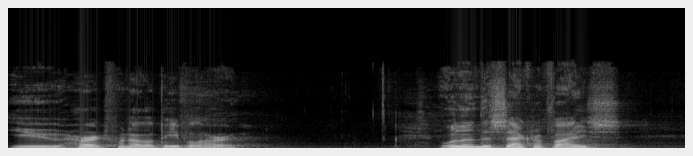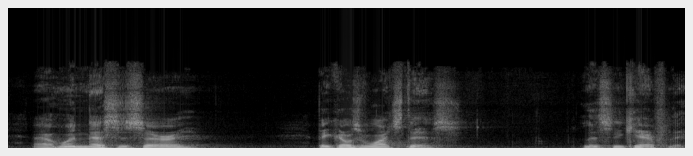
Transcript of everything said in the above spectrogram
You hurt when other people hurt. Willing to sacrifice uh, when necessary. Because watch this. Listen carefully.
